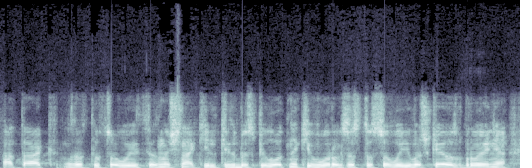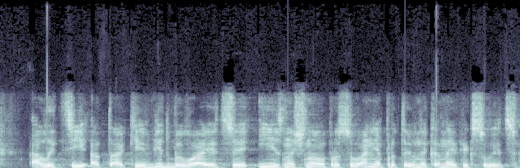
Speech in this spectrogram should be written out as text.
атак застосовується значна кількість безпілотників. Ворог застосовує важке озброєння. Але ці атаки відбиваються, і значного просування противника не фіксується.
